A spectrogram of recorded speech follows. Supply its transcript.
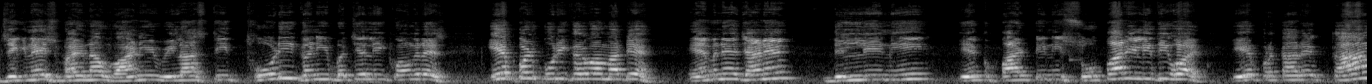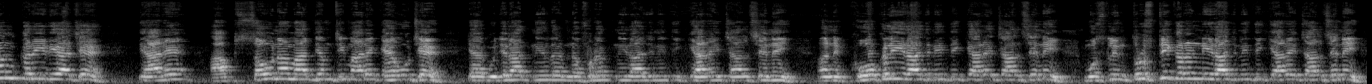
જિગ્નેશભાઈના વાણી વિલાસથી થોડી ઘણી બચેલી કોંગ્રેસ એ પણ પૂરી કરવા માટે એમને જાણે દિલ્હીની એક પાર્ટીની સોપારી લીધી હોય એ પ્રકારે કામ કરી રહ્યા છે. ત્યારે આપ સૌના માધ્યમથી મારે કહેવું છે કે આ ગુજરાતની અંદર નફરતની રાજનીતિ ક્યારેય ચાલશે નહીં અને ખોખલી રાજનીતિ ક્યારેય ચાલશે નહીં, મુસ્લિમ તૃષ્ટિકરણની રાજનીતિ ક્યારેય ચાલશે નહીં.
